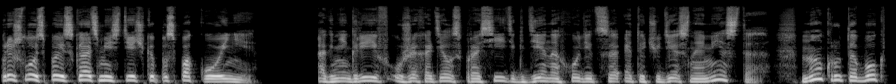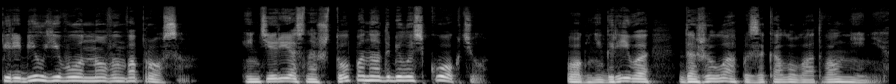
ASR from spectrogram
Пришлось поискать местечко поспокойнее». Огнегриф уже хотел спросить, где находится это чудесное место, но Крутобок перебил его новым вопросом. «Интересно, что понадобилось когтю?» У Огнегрива даже лапы закололо от волнения.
